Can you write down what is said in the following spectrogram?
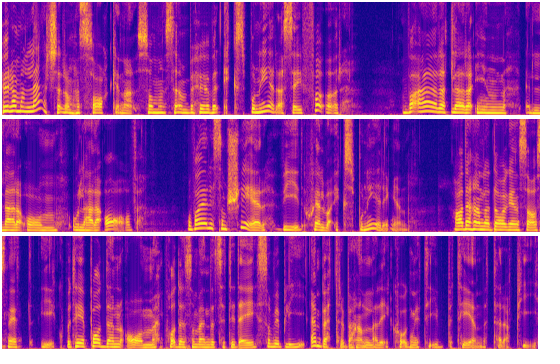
Hur har man lärt sig de här sakerna som man sen behöver exponera sig för? Vad är att lära in, lära om och lära av? Och vad är det som sker vid själva exponeringen? Ja, det handlar dagens avsnitt i KBT-podden om, podden som vänder sig till dig som vill bli en bättre behandlare i kognitiv beteendeterapi.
